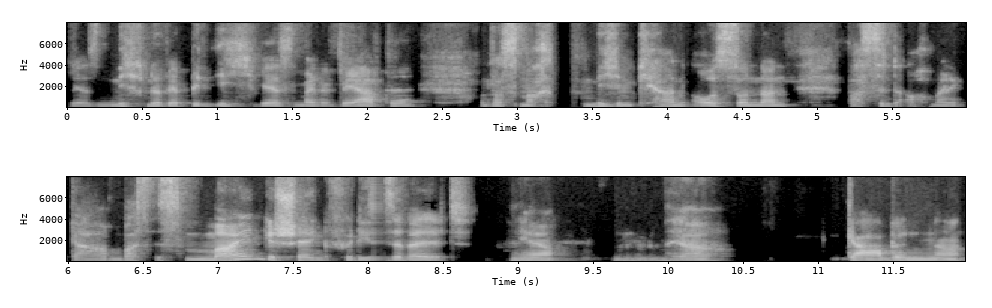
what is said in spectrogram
werden. Nicht nur, wer bin ich, wer sind meine Werte und was macht mich im Kern aus, sondern was sind auch meine Gaben? Was ist mein Geschenk für diese Welt? Ja. Mhm. Ja. Gaben, ne?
